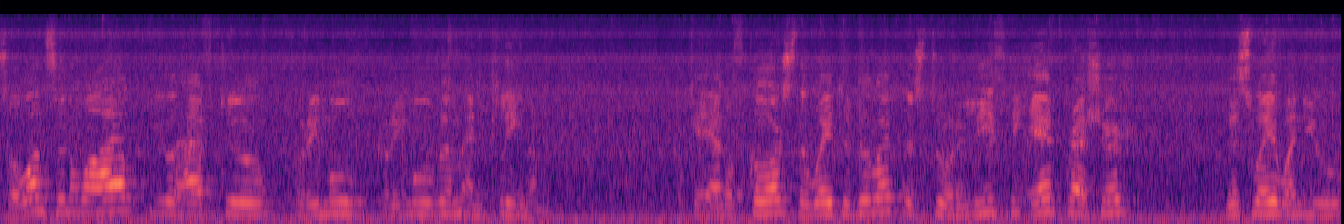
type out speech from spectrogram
So once in a while, you have to remove, remove them and clean them. Okay, and of course, the way to do it is to relieve the air pressure. This way, when you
